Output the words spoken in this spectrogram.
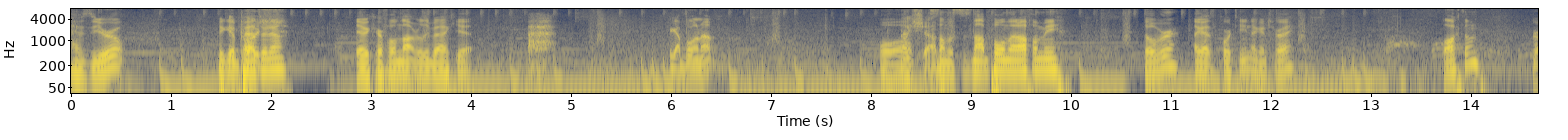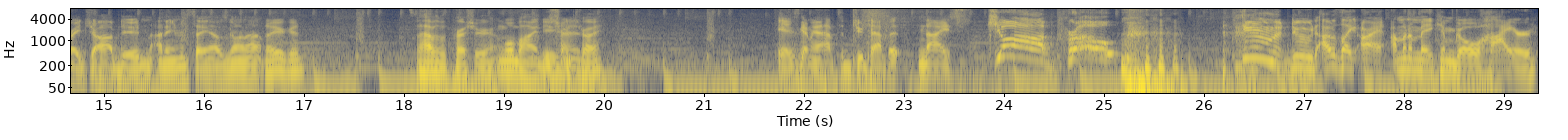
I have zero. Pick up right now. Yeah, be careful. I'm not really back yet. I got blown up. Oh, Nice job. Sunless is not pulling that off on me. It's over. I got 14. I can try. Blocked him. Great job, dude. I didn't even say I was going up. No, you're good. That's what happens with pressure. I'm going behind you. He's You can trying try. Yeah, he's gonna have to two tap it. Nice job, bro. Damn it, dude. I was like, all right, I'm gonna make him go higher.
